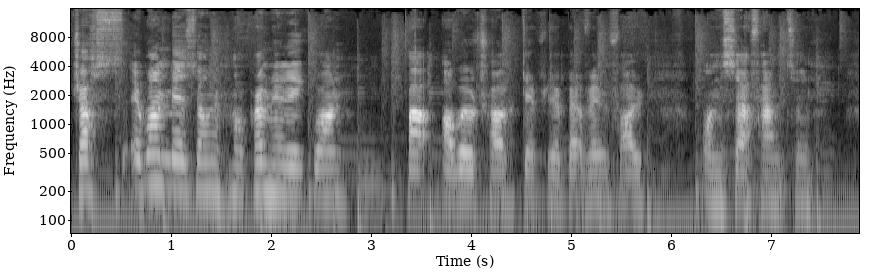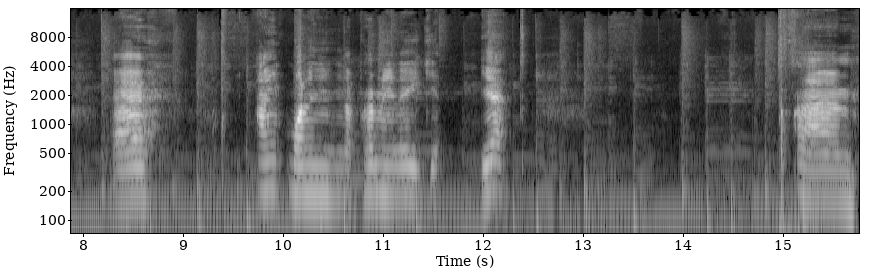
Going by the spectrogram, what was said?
just, it won't be as long as my Premier League one, but I will try to give you a bit of info on Southampton. Uh, I ain't won in the Premier League yet. Um,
